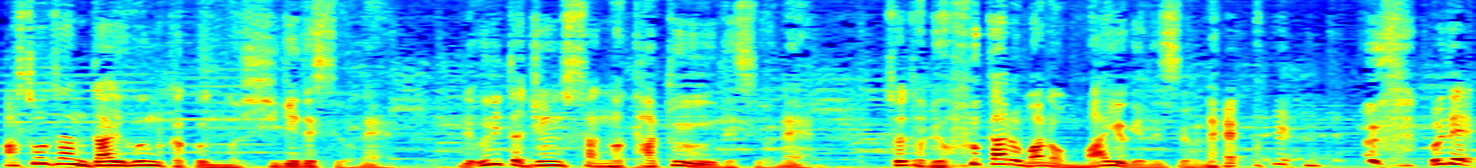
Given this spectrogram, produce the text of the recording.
阿蘇山大噴火くんの髭ですよね。で、瓜田淳さんのタトゥーですよね。それと、呂布カルマの眉毛ですよね。それで、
